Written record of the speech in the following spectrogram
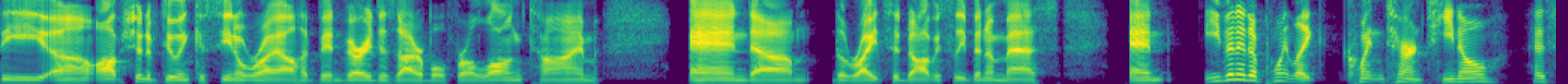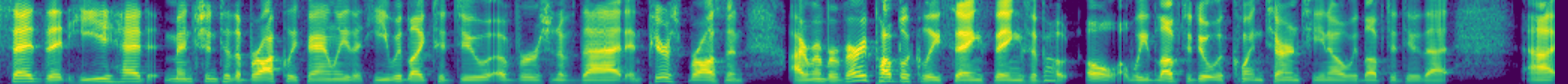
the uh, option of doing Casino Royale had been very desirable for a long time, and um, the rights had obviously been a mess. And even at a point like Quentin Tarantino has said that he had mentioned to the Broccoli family that he would like to do a version of that. And Pierce Brosnan, I remember very publicly saying things about, oh, we'd love to do it with Quentin Tarantino. We'd love to do that. Uh,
